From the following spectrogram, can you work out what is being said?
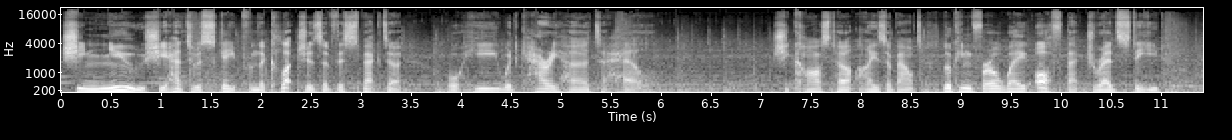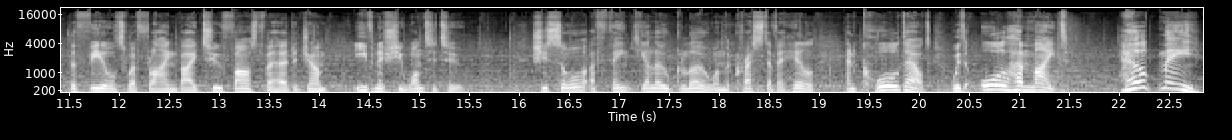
She knew she had to escape from the clutches of this spectre, or he would carry her to hell. She cast her eyes about, looking for a way off that dread steed. The fields were flying by too fast for her to jump, even if she wanted to. She saw a faint yellow glow on the crest of a hill and called out with all her might, Help me!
